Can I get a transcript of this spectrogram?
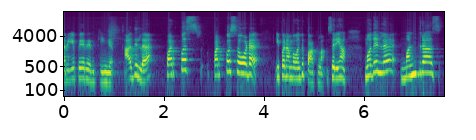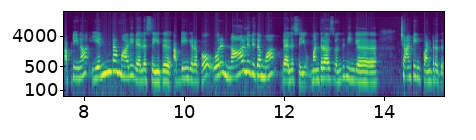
நிறைய பேர் இருக்கீங்க. அதுல பர்பஸ் பர்பஸோட இப்ப நம்ம வந்து பார்க்கலாம். சரியா? முதல்ல மந்த்ராஸ் அப்படின்னா எந்த மாதிரி வேலை செய்யுது அப்படிங்கிறப்போ ஒரு நாலு விதமா வேலை செய்யும். மந்த்ராஸ் வந்து நீங்க சாண்டிங் பண்றது.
